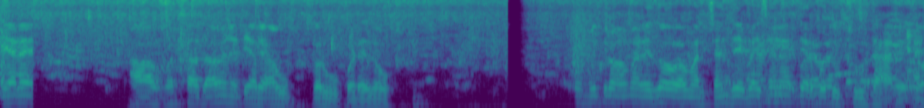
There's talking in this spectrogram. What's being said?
ત્યારે આ વરસાદ આવે ને ત્યારે આવું કરવું પડે, જો. તો મિત્રો, અમારે જો, અમારે સંજયભાઈ છે ને, અત્યારે બધું સુધારે જો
